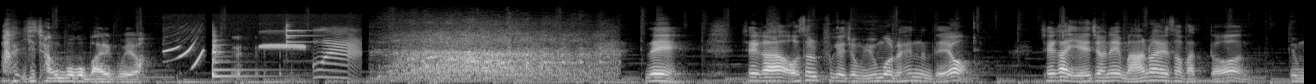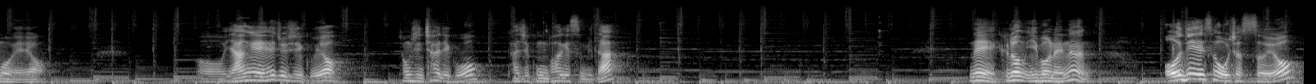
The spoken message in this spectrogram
아, 이장 보고 말고요. 네, 제가 어설프게 좀 유머를 했는데요. 제가 예전에 만화에서 봤던 유머예요. 어, 양해해 주시고요. 정신 차리고 다시 공부하겠습니다. 네, 그럼 이번에는 어디에서 오셨어요?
